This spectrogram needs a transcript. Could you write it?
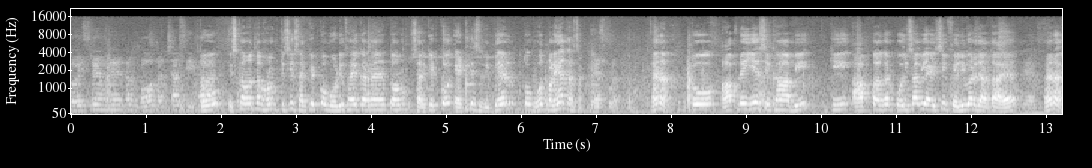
तो इससे हमने सर बहुत अच्छा सीखा। तो इसका मतलब हम किसी सर्किट को मॉडिफाई कर रहे हैं तो हम सर्किट को एटलीस्ट रिपेयर तो बहुत बढ़िया कर सकते हैं उसको है ना? तो आपने ये सीखा अभी कि आपका अगर कोई सा भी आईसी फेलिवर जाता है Yes. है ना?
